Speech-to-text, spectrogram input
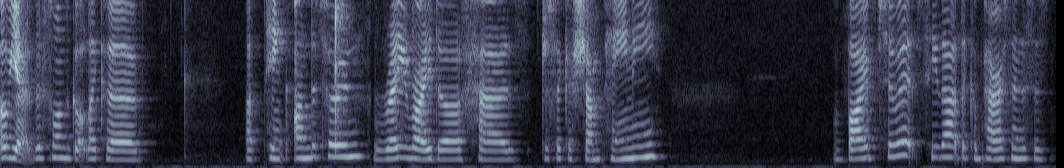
Oh yeah, this one's got like a a pink undertone. Ray Rider has just like a champagne vibe to it. See that? The comparison, this is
